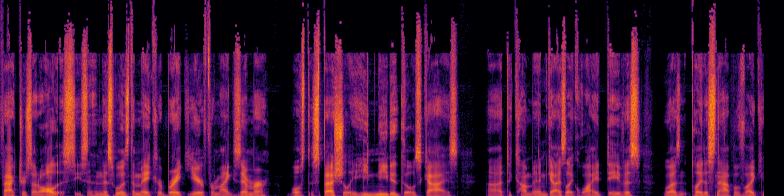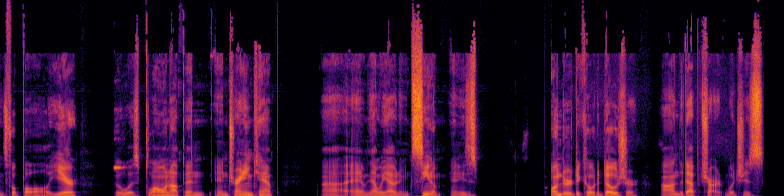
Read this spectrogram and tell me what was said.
factors at all this season, and this was the make or break year for Mike Zimmer. Most especially, he needed those guys uh, to come in. Guys like Wyatt Davis, who hasn't played a snap of Vikings football all year, who was blowing up in in training camp, uh, and now we haven't even seen him, and he's under Dakota Dozier on the depth chart, which is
